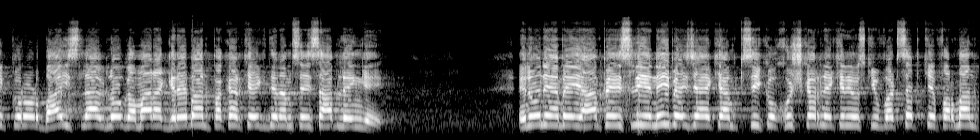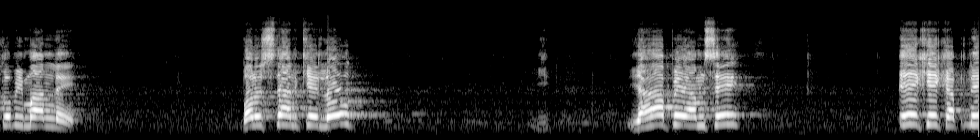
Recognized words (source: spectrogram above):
एक करोड़ बाईस लाख लोग हमारा गिरेबान पकड़ के एक दिन हमसे हिसाब लेंगे। इन्होंने हमें यहाँ पे इसलिए नहीं भेजा है कि हम किसी को खुश करने के लिए उसकी व्हाट्सएप के फरमान को भी मान लें। बलूचिस्तान के लोग यहाँ पे हमसे एक एक अपने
